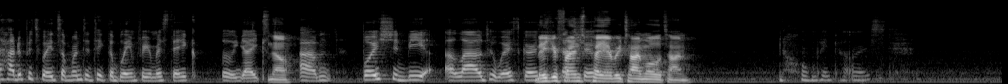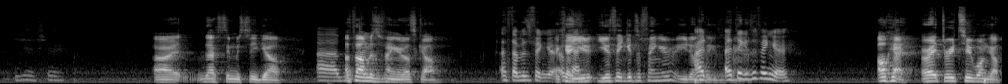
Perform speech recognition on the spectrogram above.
How to persuade someone to take the blame for your mistake? Oh yikes. No. Um. Boys should be allowed to wear skirts. Make your friends true. pay every time, all the time. Oh my gosh. Yeah. Sure. All right. Next thing we see, go. Um. A thumb is a finger. Let's go. A thumb is a finger. Okay. Okay. You, you think it's a finger? Or you don't I, think it's a I finger? I think it's a finger. Okay. All right. Three, two, one, go.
